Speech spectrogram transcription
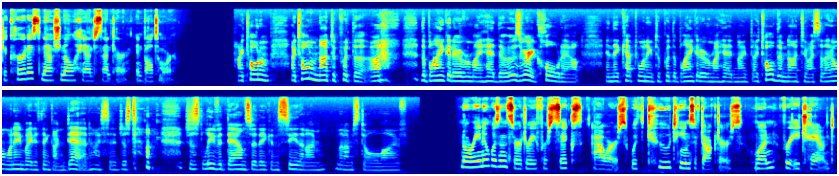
to curtis national hand center in baltimore I told him I told him not to put the uh, the blanket over my head though it was very cold out and they kept wanting to put the blanket over my head and I, I told them not to I said I don't want anybody to think I'm dead I said just just leave it down so they can see that I'm that I'm still alive. Norina was in surgery for six hours with two teams of doctors, one for each hand.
